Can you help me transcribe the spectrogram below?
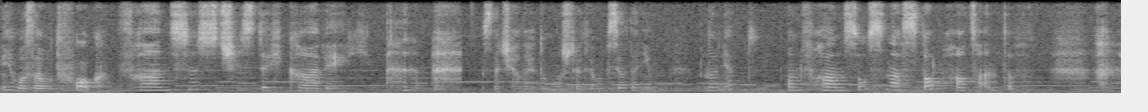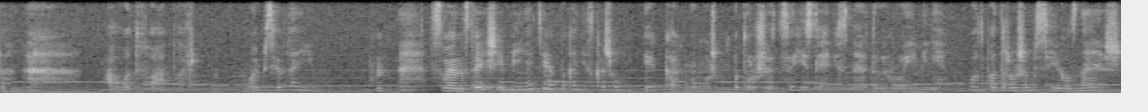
его зовут Фок. Францис Чистых Кровей. Сначала я думала, что это его псевдоним. Но нет, он француз на сто процентов. А вот Фабер мой псевдоним. Свое настоящее имя я тебе пока не скажу. И как мы можем подружиться, если я не знаю твоего имени? Вот подружимся и узнаешь.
